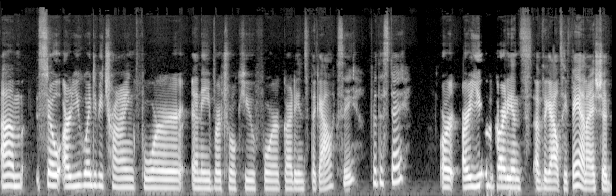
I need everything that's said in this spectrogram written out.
Um, so are you going to be trying for any virtual queue for Guardians of the Galaxy for this day? Or are you a Guardians of the Galaxy fan? I should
